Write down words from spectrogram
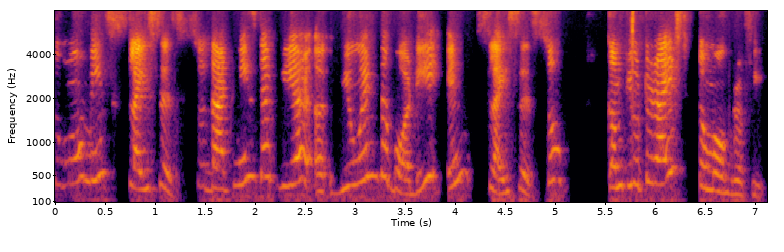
tomo means slices. So that means that we are uh, viewing the body in slices. So computerized tomography.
